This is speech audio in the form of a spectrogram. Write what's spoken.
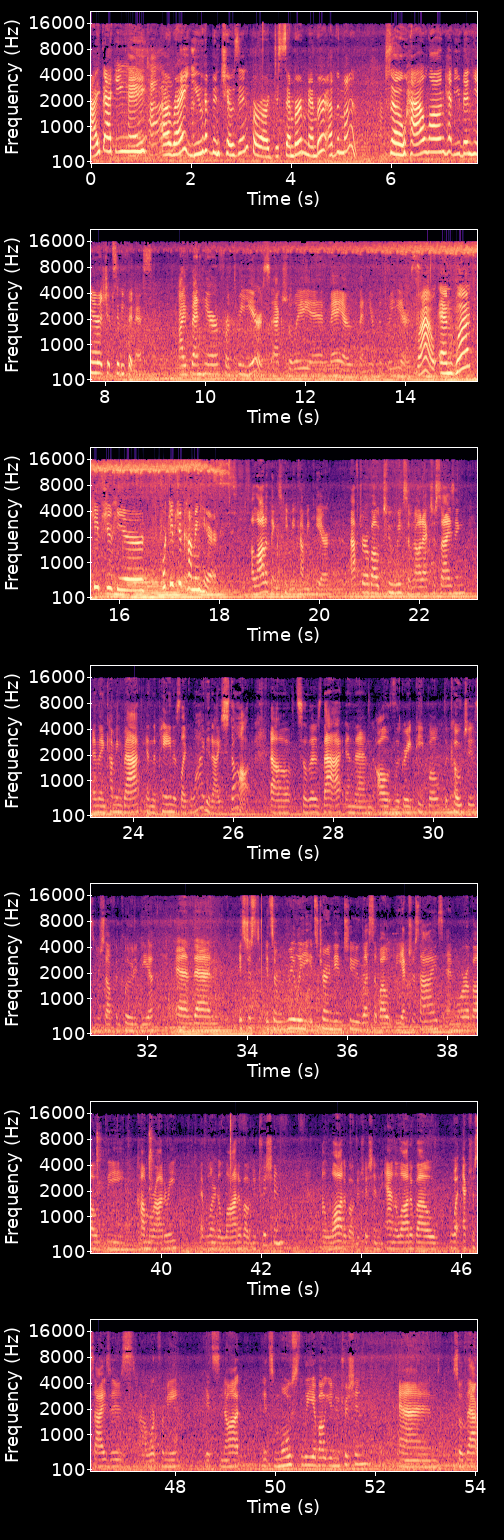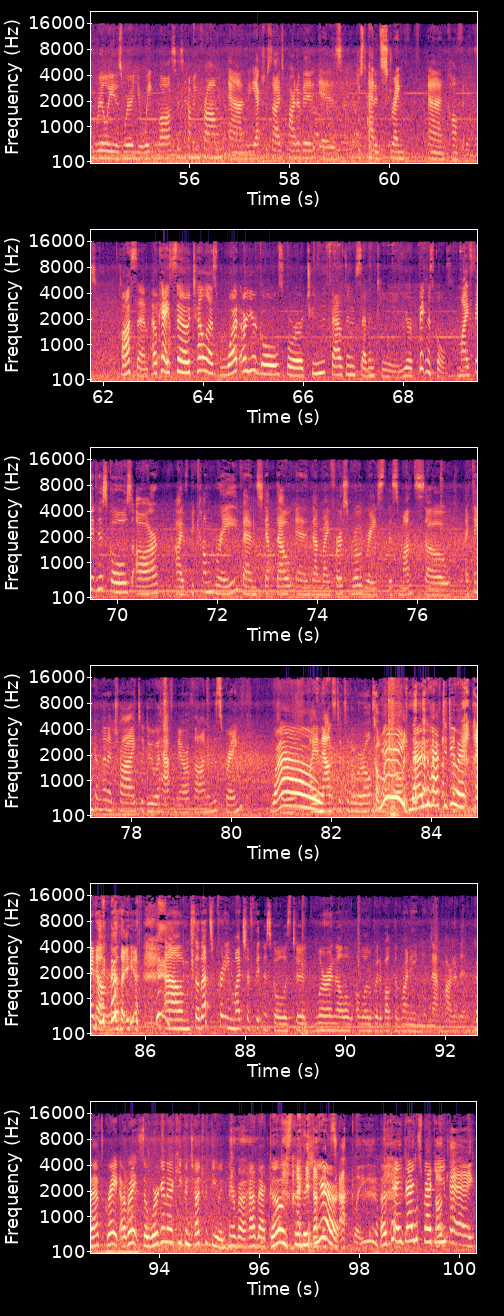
Hi, Becky. Hey, hi. All right, you have been chosen for our December Member of the Month. So, how long have you been here at Ship City Fitness? I've been here for three years, actually. In May, I've been here for three years. Wow. And what keeps you here? What keeps you coming here? A lot of things keep me coming here. After about two weeks of not exercising and then coming back, and the pain is like, why did I stop? Uh, so there's that, and then all of the great people, the coaches, yourself included, Dia, and then it's just it's a really it's turned into less about the exercise and more about the camaraderie. I've learned a lot about nutrition, a lot about nutrition, and a lot about what exercises uh, work for me. It's not it's mostly about your nutrition and so that really is where your weight loss is coming from and the exercise part of it is just added strength and confidence Awesome. Okay, so tell us what are your goals for 2017? Your fitness goals. my fitness goals are i've become brave and stepped out and done my first road race this month so i think i'm going to try to do a half marathon in the spring Wow. I announced it to the world. Oh Yay! Now you have to do it. I know, really. um, so that's pretty much a fitness goal is to learn a, little- a little bit about the running and that part of it. That's great. All right, so we're going to keep in touch with you and hear about how that goes through this Yeah, year. Exactly. Okay, thanks, Becky. Okay.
